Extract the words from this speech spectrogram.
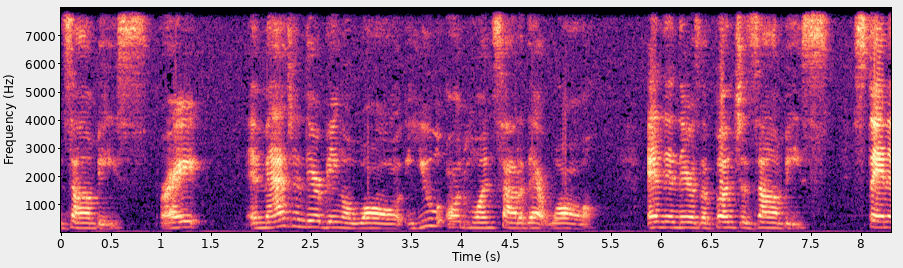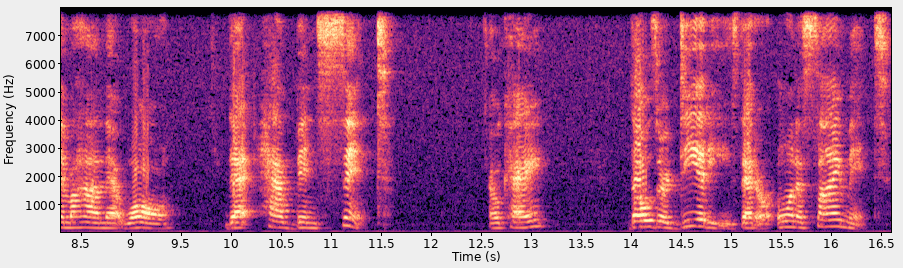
zombies, right? Imagine there being a wall, you on one side of that wall, and then there's a bunch of zombies standing behind that wall that have been sent. Okay? Those are deities that are on assignment.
